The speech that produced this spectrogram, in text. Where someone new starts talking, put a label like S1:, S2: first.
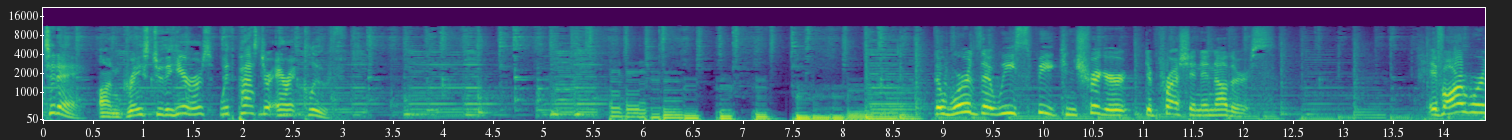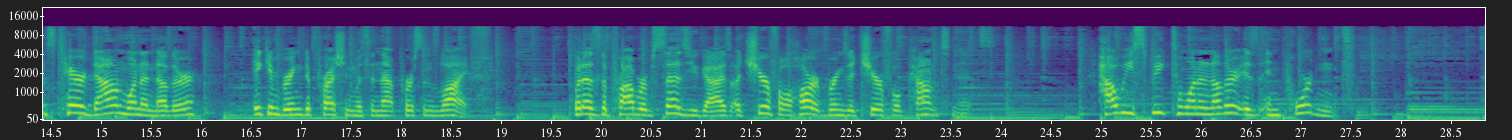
S1: Today on Grace to the Hearers with Pastor Eric Kluth.
S2: The words that we speak can trigger depression in others. If our words tear down one another, it can bring depression within that person's life. But as the proverb says, you guys, a cheerful heart brings a cheerful countenance. How we speak to one another is important.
